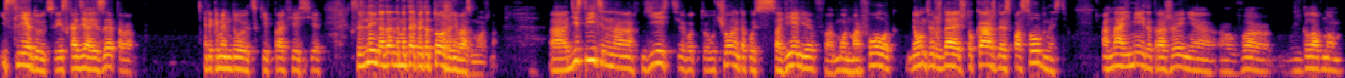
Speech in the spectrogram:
исследуются, исходя из этого рекомендуются какие-то профессии. К сожалению, на данном этапе это тоже невозможно. А, действительно, есть вот ученый такой Савельев, он морфолог, и он утверждает, что каждая способность она имеет отражение э, в головном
